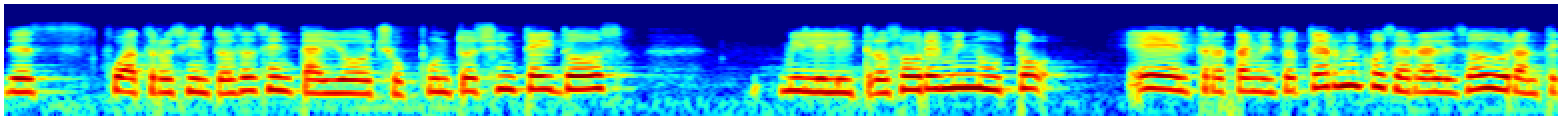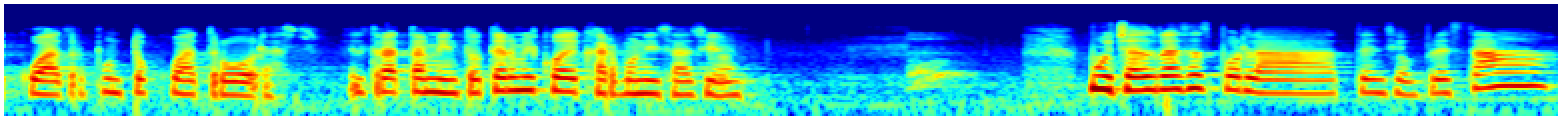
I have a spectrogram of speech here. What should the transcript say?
de 468.82 mililitros sobre minuto el tratamiento térmico se realizó durante 4.4 horas, el tratamiento térmico de carbonización. Muchas gracias por la atención prestada.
